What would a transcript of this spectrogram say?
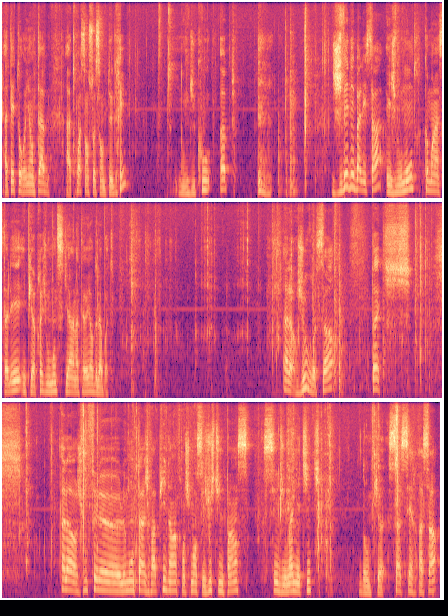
à tête orientable à 360 degrés. Donc du coup, hop, je vais déballer ça et je vous montre comment l'installer et puis après je vous montre ce qu'il y a à l'intérieur de la boîte. Alors j'ouvre ça, Tac. Alors, je vous fais le, montage rapide. Hein. Franchement, c'est juste une pince. C'est du magnétique. Donc, euh, ça sert à ça.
